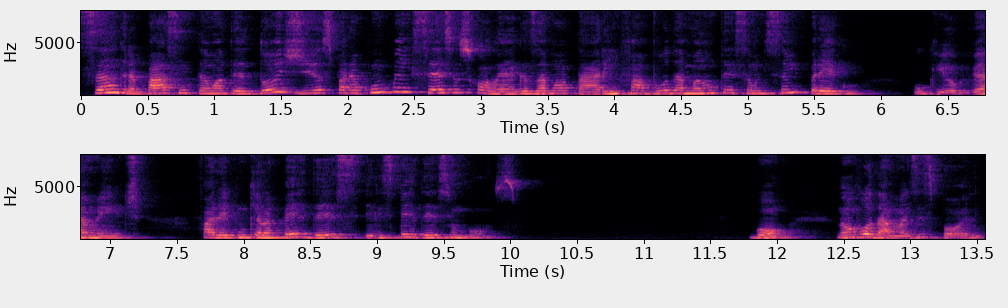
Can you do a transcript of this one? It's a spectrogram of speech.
Sandra passa então a ter dois dias para convencer seus colegas a votarem em favor da manutenção de seu emprego, o que, obviamente, faria com que ela perdesse, eles perdessem um bônus. Bom, não vou dar mais spoiler.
